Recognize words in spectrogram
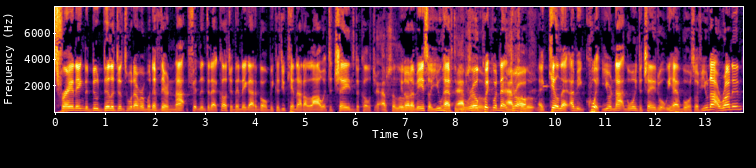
training, the due diligence, whatever. But if they're not fitting into that culture, then they got to go because you cannot allow it to change the culture. Absolutely. You know what I mean? So you have to be real quick with that draw Absolutely. and kill that. I mean, quick. You're not going to change what we have going. So if you're not running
